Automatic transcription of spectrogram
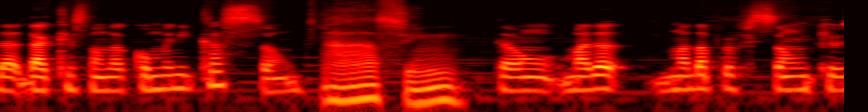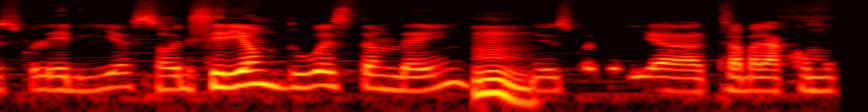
da, da, questão da comunicação. Ah, sim. Então, uma da, uma da profissão que eu escolheria, são, seriam duas também. Hum. Eu escolheria trabalhar como,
